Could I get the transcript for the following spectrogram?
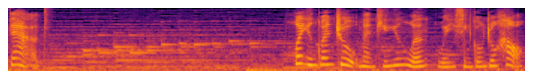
Dad. 欢迎关注“满庭英文”微信公众号。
